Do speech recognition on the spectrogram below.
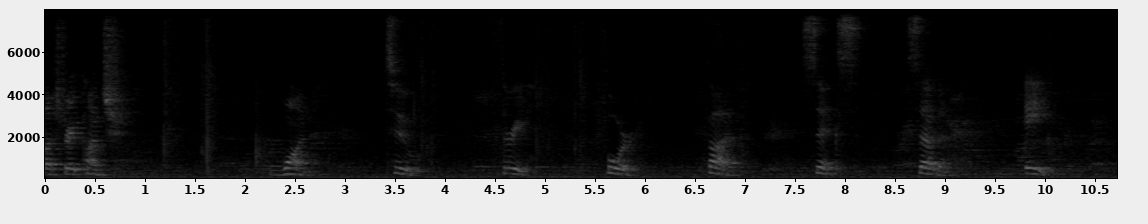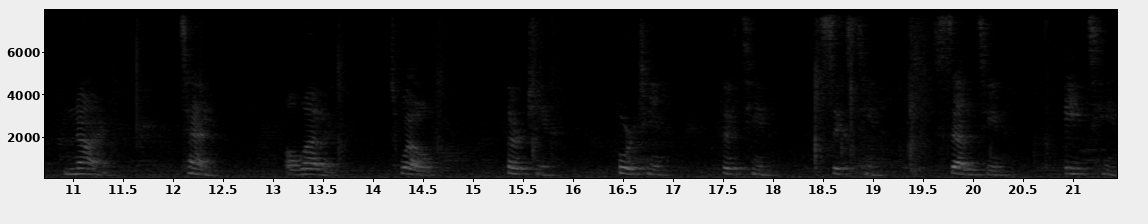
left straight punch. One, two, three, four, five, six, seven, eight, nine, ten, eleven, twelve, thirteen, fourteen, fifteen, sixteen, seventeen, eighteen,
